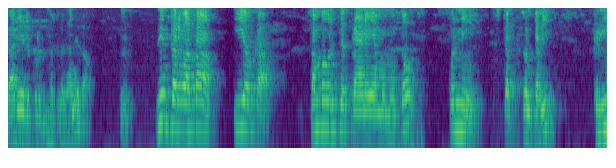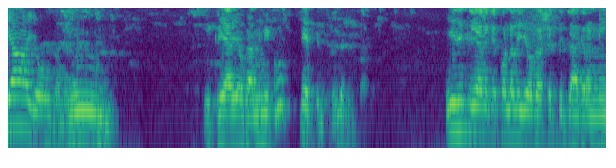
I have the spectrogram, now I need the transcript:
శారీరక రుగ్మతలు కానీ రావు. దీని తర్వాత ఈ యొక్క స్తంభవృత్తి ప్రాణాయామముతో కొన్ని స్టెప్స్ ఉంటవి క్రియాయోగము. ఈ క్రియాయోగాన్ని మీకు నేర్పించడం జరుగుతుంది. ఇది క్రియానికి కొండల యోగ శక్తి జాగరణని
